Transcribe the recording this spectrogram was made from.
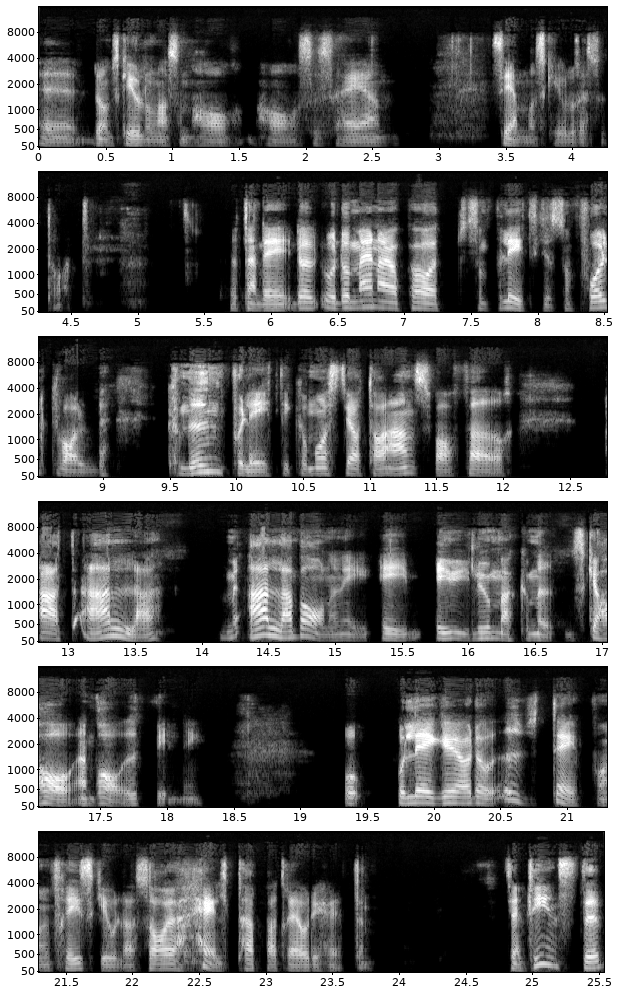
eh, de skolorna som har, har så att säga, sämre skolresultat. Utan det, och då menar jag på att som politiker, som folkvald kommunpolitiker måste jag ta ansvar för att alla, alla barnen i, i, i Lomma kommun ska ha en bra utbildning. Och, och lägger jag då ut det på en friskola så har jag helt tappat rådigheten. Sen finns det,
